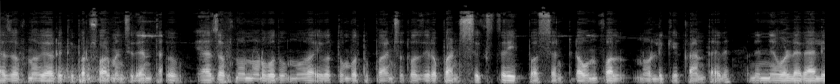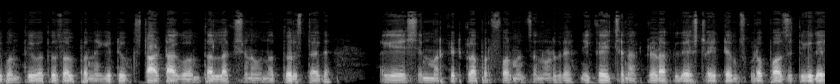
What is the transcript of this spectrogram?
ಆಸ್ ಆಫ್ ನಾವು ಯಾವ ರೀತಿ ಪರ್ಫಾರ್ಮೆನ್ಸ್ ಇದೆ ಅಂತ. ಆಸ್ ಆಫ್ ನಾವು ನೋಡಬಹುದು ನೂರ ಐವತ್ತೊಂಬತ್ತು ಪಾಯಿಂಟ್ಸ್ ಅಥವಾ zero point six three percent down fall ನೋಡ್ಲಿಕ್ಕೆ ಕಾಣ್ತಾ ಇದೆ. ನಿನ್ನೆ ಒಳ್ಳೆ ರ್ಯಾಲಿ ಬಂತು. ಇವತ್ತು ಸ್ವಲ್ಪ ನೆಗೆಟಿವ್ ಸ್ಟಾರ್ಟ್ ಆಗುವಂತ ಲಕ್ಷಣವನ್ನು ತೋರಿಸ್ತಾ ಇದೆ. ಹಾಗೆ ಏಷ್ಯನ್ ಮಾರ್ಕೆಟ್ಗಳ ಪರ್ಫಾರ್ಮೆನ್ಸ್ ನೋಡಿದ್ರೆ ನಿಕೈ ಚೆನ್ನಾಗಿ ಟ್ರೇಡ್ ಆಗ್ತಿದೆ ಸ್ಟ್ರೈಟ್ ಟೈಮ್ಸ್ ಕೂಡ ಪಾಸಿಟಿವ್ ಇದೆ.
